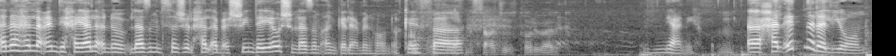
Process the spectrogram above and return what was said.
أنا هلأ عندي حياة لأنه لازم نسجل حلقة ب 20 دقيقة وعشان لازم أنقلع من هون أوكي؟ ف مستعجل طولي بالك. يعني. آه، حلقتنا لليوم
